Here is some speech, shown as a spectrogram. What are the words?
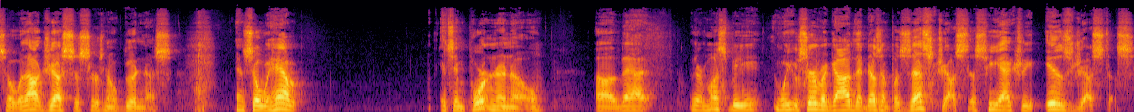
So without justice, there's no goodness, and so we have. It's important to know uh, that there must be when you serve a God that doesn't possess justice, He actually is justice.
